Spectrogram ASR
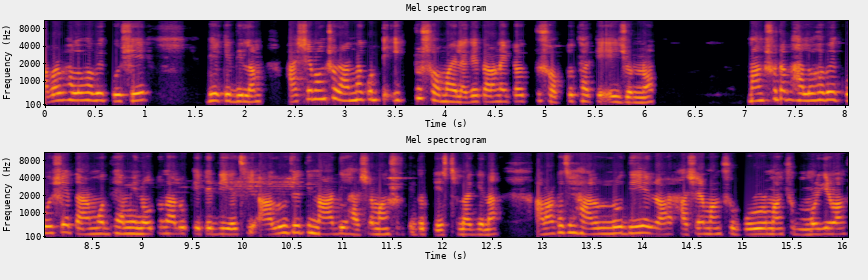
আবার ভালোভাবে কষিয়ে ঢেকে দিলাম। হাঁসের মাংস রান্না করতে একটু সময় লাগে, কারণ এটা একটু শক্ত থাকে এই জন্য মাংসটা ভালোভাবে কষে তার মধ্যে আমি নতুন আলু কেটে দিয়েছি। আলু যদি না দিই, হাঁসের মাংস কিন্তু টেস্ট লাগে না। আমার কাছে আলু দিয়ে হাঁসের মাংস, গরুর মাংস, মুরগির মাংস,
